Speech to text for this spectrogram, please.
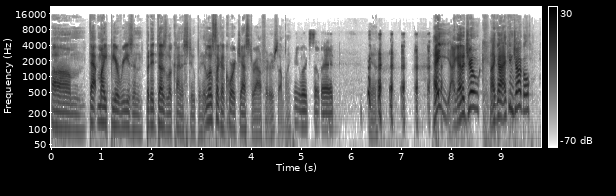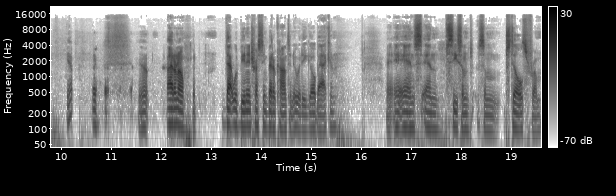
Um, that might be a reason, but it does look kind of stupid. It looks like a court jester outfit or something. It looks so bad. Hey, I got a joke. I got. I can juggle. Yep. Yep. I don't know, but that would be an interesting bit of continuity. Go back and and and see some some stills from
